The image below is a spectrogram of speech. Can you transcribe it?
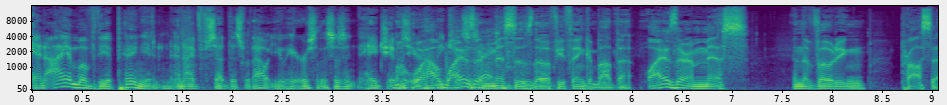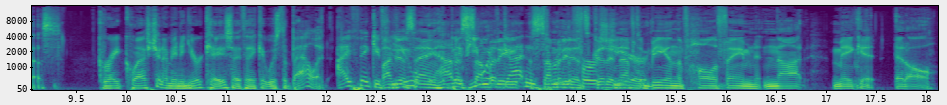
and I am of the opinion, and I've said this without you here, so this isn't. Hey, Jim's here. Well, how, why is there ass." misses though? If you think about that, why is there a miss in the voting process? Great question. I mean, in your case, I think it was the ballot. I think if I'm you, just saying, how does somebody somebody that's good enough to be in the Hall of Fame not make it at all?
